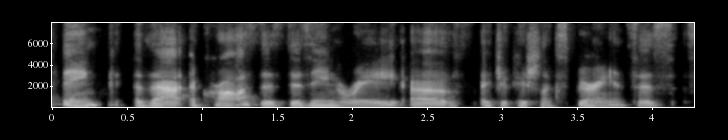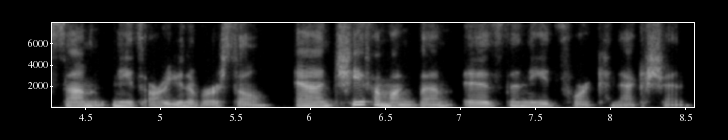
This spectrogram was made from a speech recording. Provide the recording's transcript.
think that across this dizzying array of educational experiences, some needs are universal, and chief among them is the need for connection.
